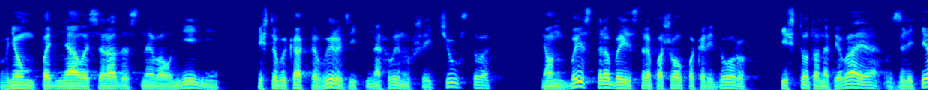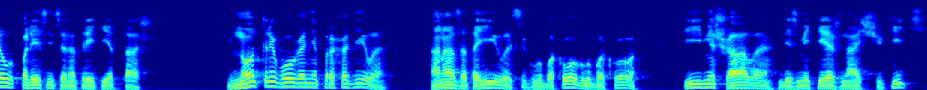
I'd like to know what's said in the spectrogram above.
В нем поднялось радостное волнение, и чтобы как-то выразить нахлынувшее чувство, он быстро-быстро пошел по коридору и, что-то напевая, взлетел по лестнице на третий этаж. Но тревога не проходила. Она затаилась глубоко-глубоко, и мешала безмятежно ощутить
